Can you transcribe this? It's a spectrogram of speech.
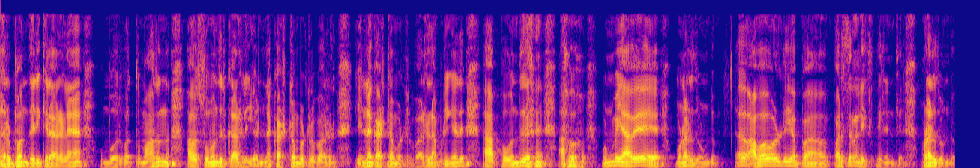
கர்ப்பம் தரிக்கிறார்களே ஒம்பது பத்து மாதம் அவர் சுமந்திருக்கார்கள். என்ன கஷ்டப்பட்டிருப்பார்கள்? என்ன கஷ்டப்பட்டிருப்பார்கள் அப்படிங்கிறது அப்போ வந்து உண்மையாகவே உணர்றது உண்டு. அவளுடைய பர்சனல் எக்ஸ்பீரியன்ஸு உணர்றது உண்டு.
